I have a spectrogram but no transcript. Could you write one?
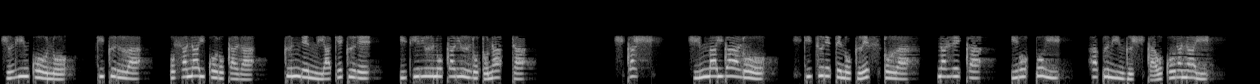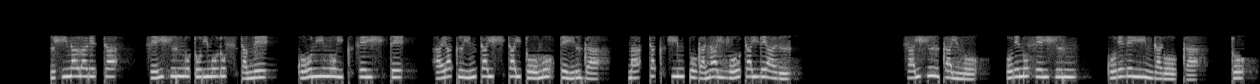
主人公の、ピクルは、幼い頃から、訓練に明け暮れ、一流の狩人となった。しかし、新米ガードを、引き連れてのクエストは、なぜか、色っぽい、ハプニングしか起こらない。失われた、青春を取り戻すため、公認を育成して、早く引退したいと思っているが、全く進歩がない状態である。最終回も、俺の青春、これでいいんだろうか、と、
